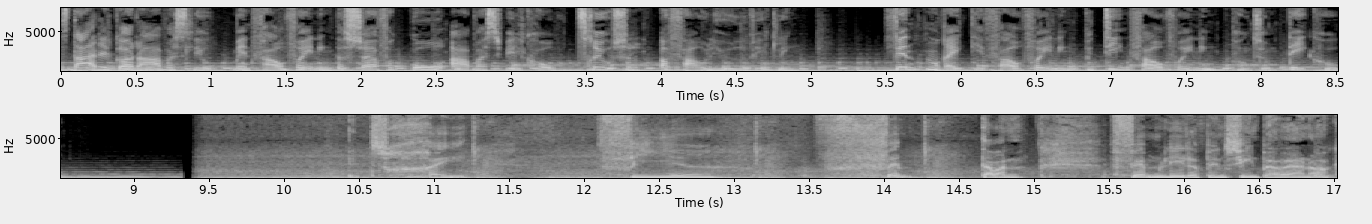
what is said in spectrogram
Start et godt arbejdsliv med en fagforening, der sørger for gode arbejdsvilkår, trivsel og faglig udvikling. Find den rigtige fagforening på dinfagforening.dk 3, 4, 5. Der var den. 5 liter benzin per hver nok.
